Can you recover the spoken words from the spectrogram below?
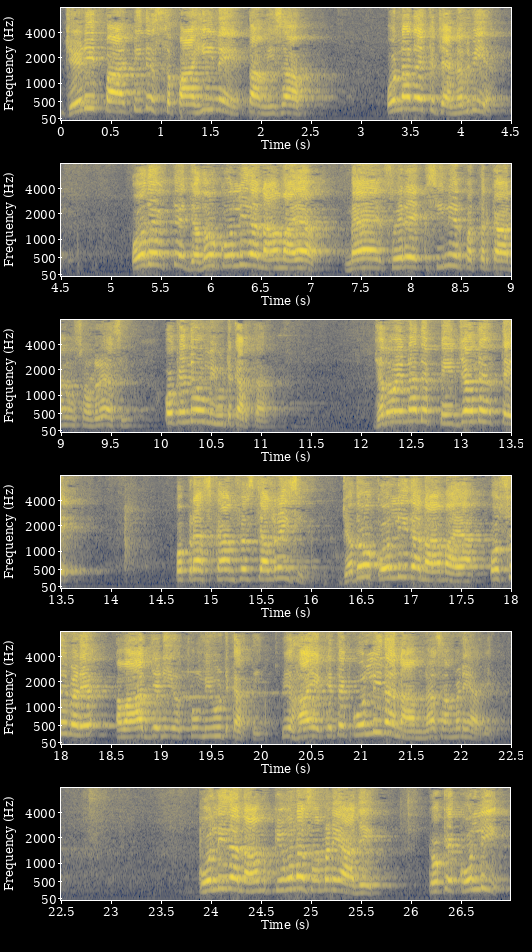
ਜਿਹੜੀ ਪਾਰਟੀ ਦੇ ਸਿਪਾਹੀ ਨੇ ਧਾਮੀ ਸਾਹਿਬ, ਉਹਨਾਂ ਦਾ ਇੱਕ ਚੈਨਲ ਵੀ ਹੈ। ਉਹਦੇ ਉੱਤੇ ਜਦੋਂ ਕੋਹਲੀ ਦਾ ਨਾਮ ਆਇਆ, ਮੈਂ ਸਵੇਰੇ ਇੱਕ ਸੀਨੀਅਰ ਪੱਤਰਕਾਰ ਨੂੰ ਸੁਣ ਰਿਹਾ ਸੀ। ਉਹ ਕਹਿੰਦੇ ਉਹ ਮਿਊਟ ਕਰਤਾ। ਜਦੋਂ ਇਹਨਾਂ ਦੇ ਪੇਜਾਂ ਦੇ ਉੱਤੇ ਉਹ ਪ੍ਰੈਸ ਕਾਨਫਰੰਸ ਚੱਲ ਰਹੀ ਸੀ, ਜਦੋਂ ਕੋਹਲੀ ਦਾ ਨਾਮ ਆਇਆ, ਉਸੇ ਵੇਲੇ ਆਵਾਜ਼ ਜਿਹੜੀ ਉੱਥੋਂ ਮਿਊਟ ਕਰਤੀ ਵੀ ਹਾਏ, ਕਿਤੇ ਕੋਹਲੀ ਦਾ ਨਾਮ ਨਾ ਸਾਹਮਣੇ ਆ ਜੇ। ਕੋਹਲੀ ਦਾ ਨਾਮ ਕਿਉਂ ਨਾ ਸਾਹਮਣੇ ਆ ਜੇ? ਕਿਉਂਕਿ ਕੋਹਲੀ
